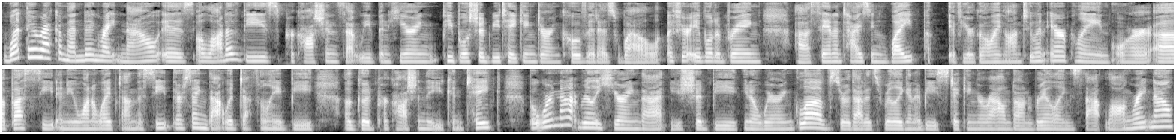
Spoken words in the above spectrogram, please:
What they're recommending right now is a lot of these precautions that we've been hearing people should be taking during COVID as well. If you're able to bring a sanitizing wipe, if you're going onto an airplane or a bus seat and you want to wipe down the seat, they're saying that would definitely be a good precaution that you can take. But we're not really hearing that you should be, you know, wearing gloves or that it's really going to be sticking around on railings that long right now.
